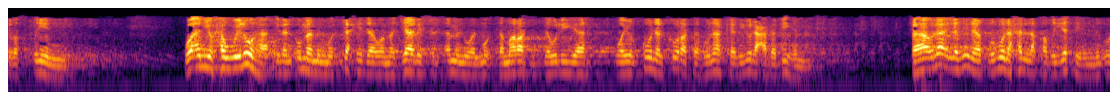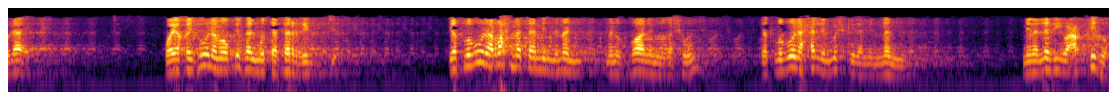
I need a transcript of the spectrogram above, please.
فلسطين وأن يحولوها إلى الأمم المتحدة ومجالس الأمن والمؤتمرات الدولية ويلقون الكرة هناك ليلعب بهم. فهؤلاء الذين يطلبون حل قضيتهم من أولئك ويقفون موقف المتفرج يطلبون الرحمة من من؟ من الظالم الغشوم يطلبون حل المشكلة من من؟ من الذي يعقدهم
